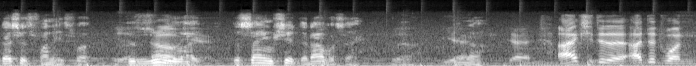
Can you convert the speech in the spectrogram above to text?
that shit's funny as fuck. yeah, Because it's Oh, usually like the same shit that I was saying. yeah. Yeah. You know? Yeah. I actually did a. I did one.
